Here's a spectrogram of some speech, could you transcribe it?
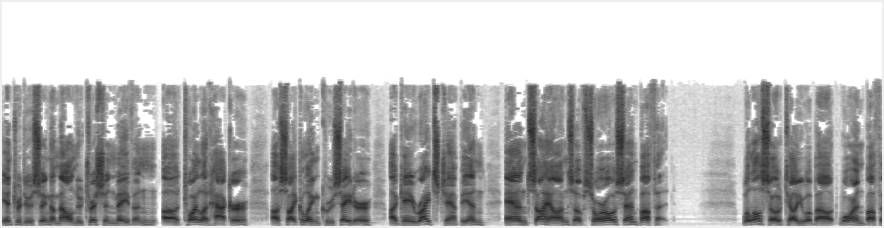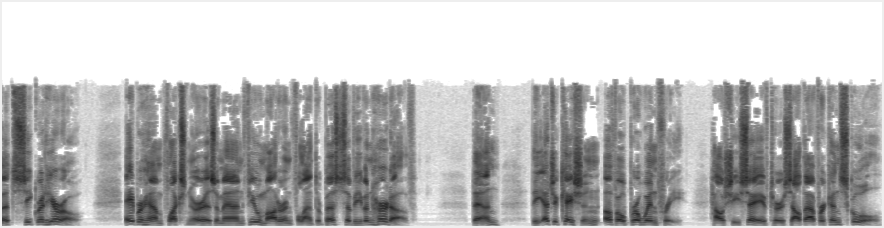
Introducing a malnutrition maven, a toilet hacker, a cycling crusader, a gay rights champion, and scions of Soros and Buffett. We'll also tell you about Warren Buffett's secret hero. Abraham Flexner is a man few modern philanthropists have even heard of. Then, the education of Oprah Winfrey, how she saved her South African school.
